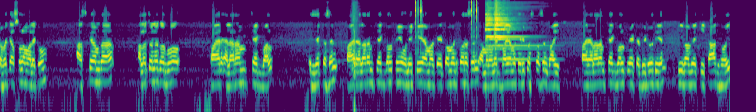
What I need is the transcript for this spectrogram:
সবাইকে আসসালামু আলাইকুম। আজকে আমরা আলোচনা করব ফায়ার অ্যালার্ম চেক বাল্ব দেখতেছেন, ফায়ার অ্যালার্ম চেক বাল্ব নিয়ে অনেকে আমাকে কমেন্ট করেছেন। আমার অনেক ভাই আমাকে রিকোয়েস্ট করেছেন, ভাই, ফায়ার অ্যালার্ম চেক বাল্ব নিয়ে একটা ভিডিও দিন কীভাবে কি কাজ হয়?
